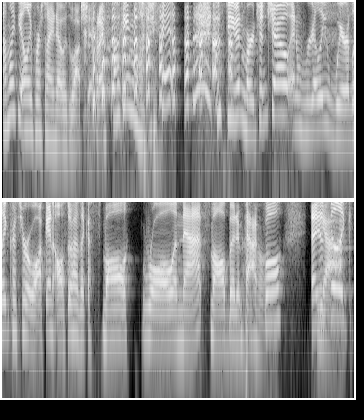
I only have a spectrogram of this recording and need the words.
I'm like the only person I know who's watched it, but I fucking loved it. It's a Stephen Merchant show, and really weirdly, Christopher Walken also has like a small role in that, small but impactful. Oh. and I just Yeah. feel like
